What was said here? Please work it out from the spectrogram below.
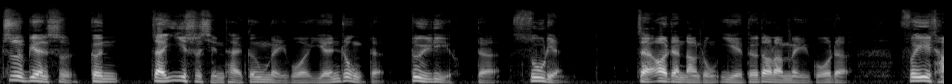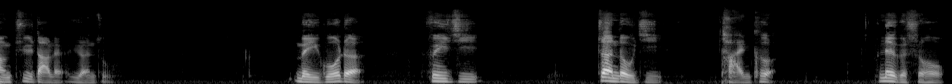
即便是跟在意识形态跟美国严重的对立的苏联，在二战当中也得到了美国的非常巨大的援助。美国的飞机、战斗机、坦克。那个时候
